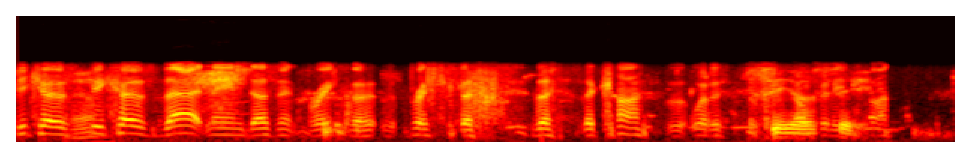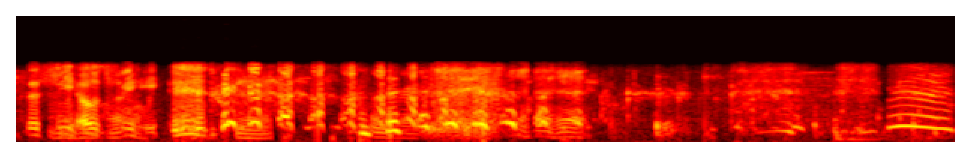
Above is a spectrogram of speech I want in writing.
because Yeah. because that name doesn't break the break the the the con what is the COC. company con, the COC. oh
